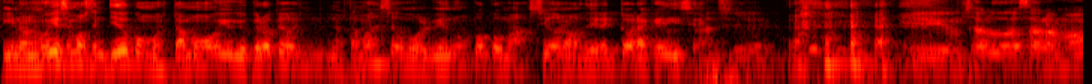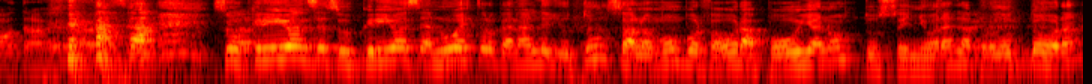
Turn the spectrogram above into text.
Y no nos hubiésemos sentido como estamos hoy. Yo creo que nos estamos desenvolviendo un poco más, ¿sí o no? Directora, ¿qué dice? Así es. y un saludo a Salomón otra vez. A ver si, Suscríbanse, suscríbanse a nuestro canal de YouTube. Salomón, por favor, apóyanos. Tu señora es la productora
